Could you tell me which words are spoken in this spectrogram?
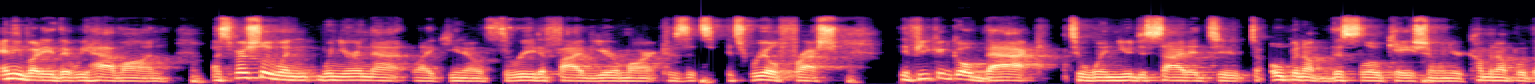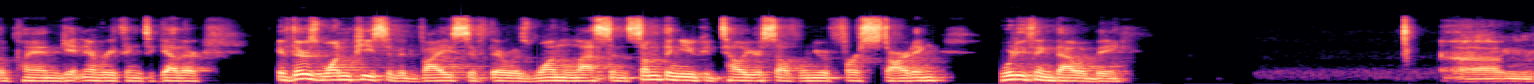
anybody that we have on, especially when when you're in that like you know three to five year mark, because it's it's real fresh. If you could go back to when you decided to to open up this location, when you're coming up with a plan, getting everything together, if there's one piece of advice, if there was one lesson, something you could tell yourself when you were first starting, what do you think that would be? Um,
